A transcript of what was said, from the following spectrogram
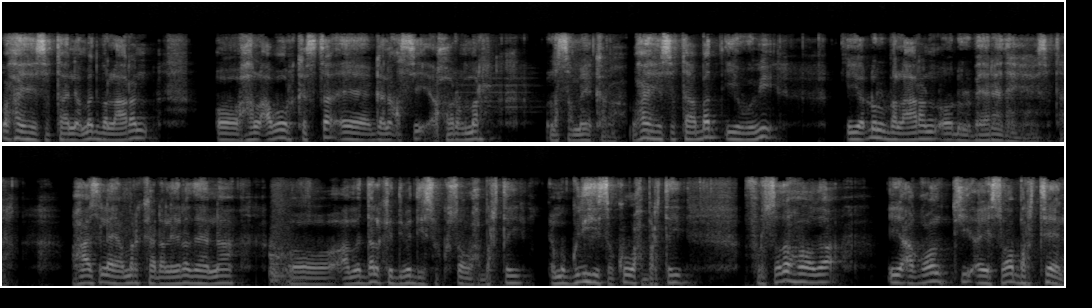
waxay haysataa nicmad ballaaran oo hal abuur kasta ee ganacsi horumar la sameyn karo. Waxay haysataa bad iyo webi iyo dhul ballaaran oo dhulbeereed ay haysataa. Waxaa is leeyahay marka dhallinyaradeena oo ama dalka dibaddiisa ku soo waxbartay ama gudihiisa ku waxbartay fursadahooda iyo aqoontii ay soo barteen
